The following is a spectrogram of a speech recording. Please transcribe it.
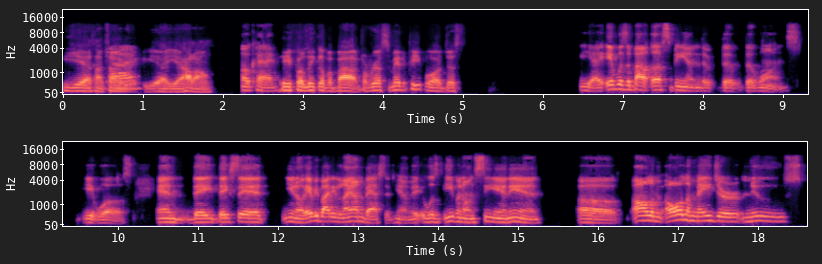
Yes, I'm trying. To, yeah, yeah. How long? Okay. He put a link up about the real Semitic people or just yeah, it was about us being the the the ones. It was. And they they said, you know, everybody lambasted him. It was even on CNN. Uh all of all the major news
